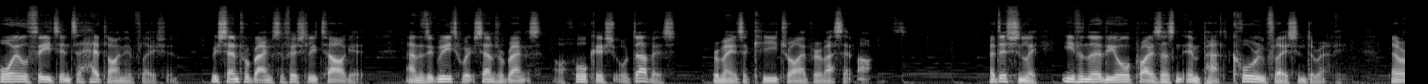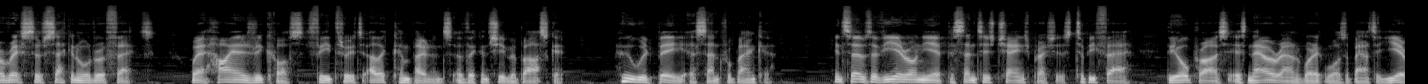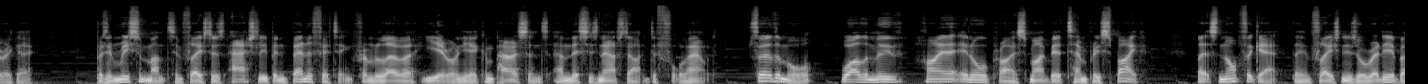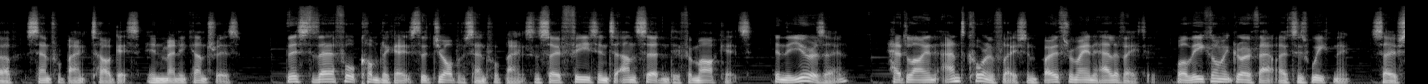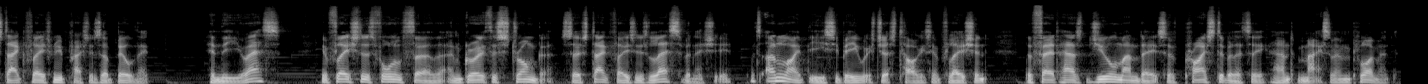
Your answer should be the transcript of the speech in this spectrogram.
Oil feeds into headline inflation, which central banks officially target, and the degree to which central banks are hawkish or dovish remains a key driver of asset markets. Additionally, even though the oil price doesn't impact core inflation directly, there are risks of second order effects where high energy costs feed through to other components of the consumer basket. Who would be a central banker? In terms of year on year percentage change pressures, to be fair, the oil price is now around where it was about a year ago. But in recent months, inflation has actually been benefiting from lower year on year comparisons, and this is now starting to fall out. Furthermore, while the move higher in oil price might be a temporary spike, let's not forget that inflation is already above central bank targets in many countries. This therefore complicates the job of central banks and so feeds into uncertainty for markets. In the Eurozone, headline and core inflation both remain elevated, while the economic growth outlook is weakening, so stagflationary pressures are building. In the US, inflation has fallen further and growth is stronger, so stagflation is less of an issue. But unlike the ECB, which just targets inflation, the Fed has dual mandates of price stability and maximum employment.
